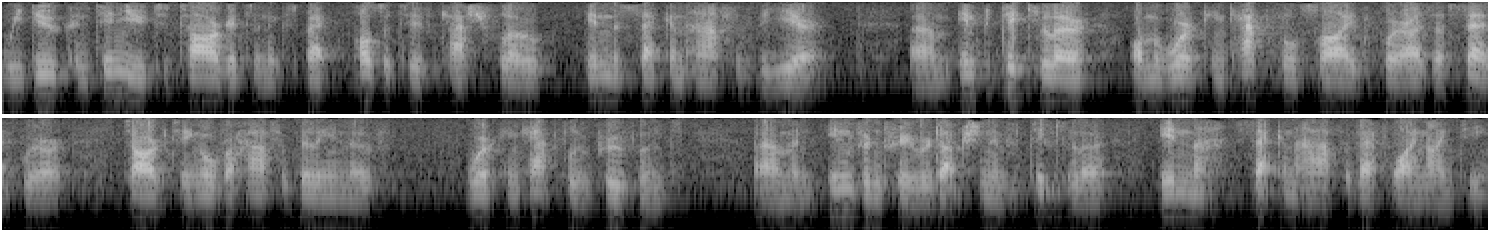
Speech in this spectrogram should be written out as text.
we do continue to target and expect positive cash flow in the second half of the year. Um, in particular, on the working capital side, where, as I've said, we're targeting over half a billion of working capital improvement um, and inventory reduction in particular in the second half of FY19.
